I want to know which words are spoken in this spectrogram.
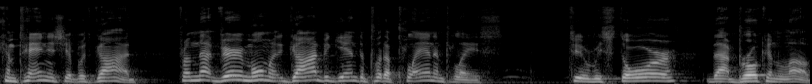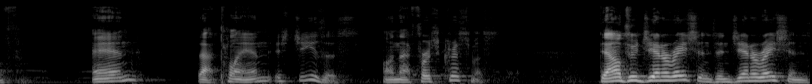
companionship with God, from that very moment, God began to put a plan in place to restore that broken love. And that plan is Jesus on that first Christmas. Down through generations and generations,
